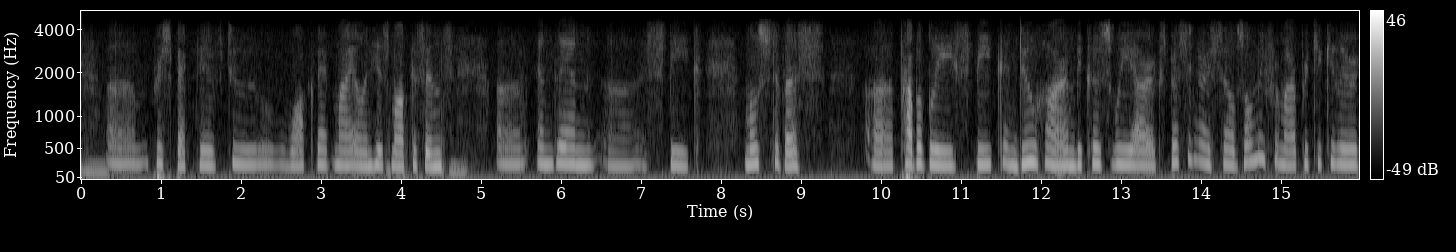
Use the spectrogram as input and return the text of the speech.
mm. um, perspective, to walk that mile in his moccasins, mm. uh, and then uh, speak. Most of us uh, probably speak and do harm because we are expressing ourselves only from our particular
